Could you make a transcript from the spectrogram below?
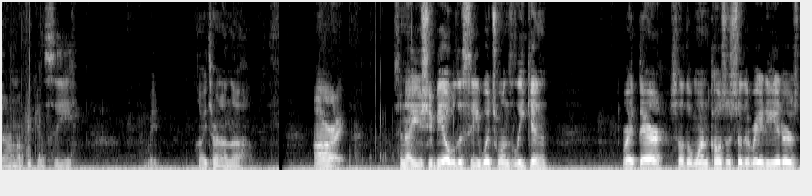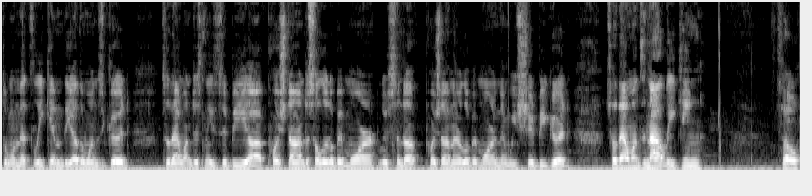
I don't know if you can see. Let me, let me turn on the All right. So now you should be able to see which one's leaking right there. So the one closest to the radiator is the one that's leaking. The other one's good. So that one just needs to be uh, pushed on just a little bit more, loosened up, push on there a little bit more, and then we should be good. So that one's not leaking. So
